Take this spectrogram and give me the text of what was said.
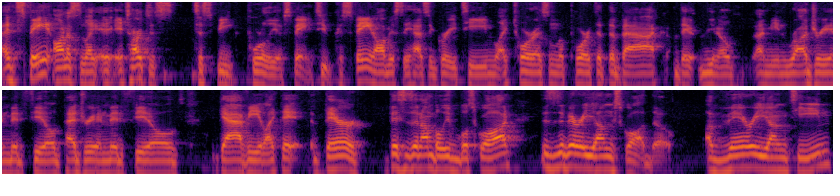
And Spain honestly like it's hard to to speak poorly of Spain too because Spain obviously has a great team like Torres and Laporte at the back. They you know I mean Rodri in midfield Pedri in midfield Gavi. Like they, they're this is an unbelievable squad. This is a very young squad though, a very young team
